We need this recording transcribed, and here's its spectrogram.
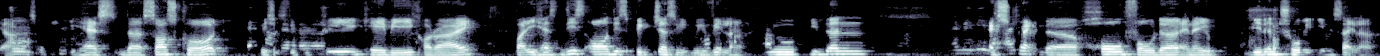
Yeah, Mm. so it has the source code, which is 53 KB, correct? But it has this all these pictures with, with it. lah. You didn't extract the whole folder and then you didn't throw it inside. lah.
